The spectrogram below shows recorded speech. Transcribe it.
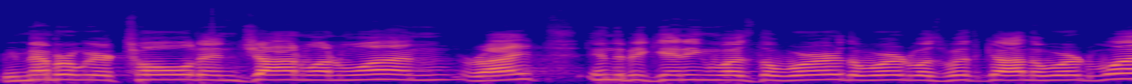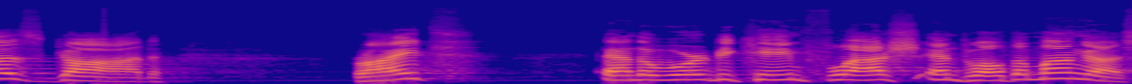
Remember, we are told in John 1 1, right? In the beginning was the Word, the Word was with God, and the Word was God, right? and the Word became flesh and dwelt among us.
